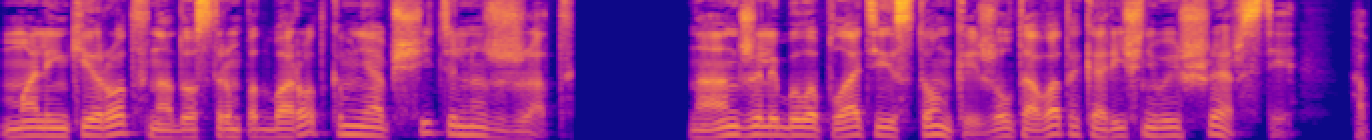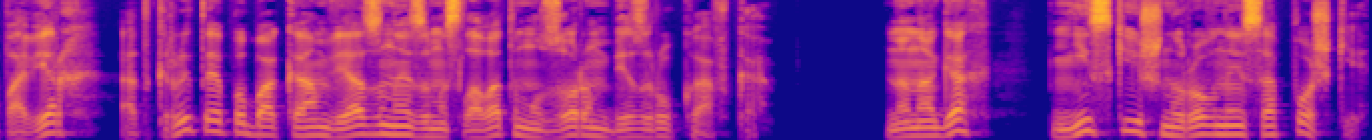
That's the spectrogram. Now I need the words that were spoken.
Маленький рот над острым подбородком необщительно сжат. На Анджеле было платье из тонкой желтовато-коричневой шерсти, а поверх — открытая по бокам, вязаная замысловатым узором безрукавка. На ногах — низкие шнурованные сапожки.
